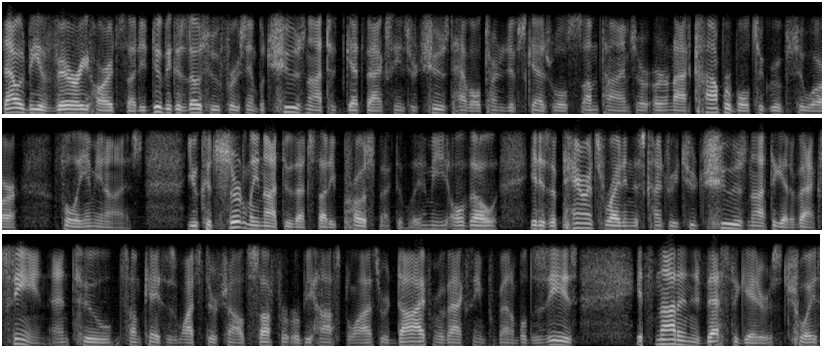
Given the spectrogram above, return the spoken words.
That would be a very hard study to do because those who, for example, choose not to get vaccines or choose to have alternative schedules sometimes are, are not comparable to groups who are fully immunized. You could certainly not do that study prospectively. I mean, although it is a parent's right in this country to choose not to get a vaccine and to, in some cases, watch their child suffer or be hospitalized or die from a vaccine preventable disease, it's not an investigator's choice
